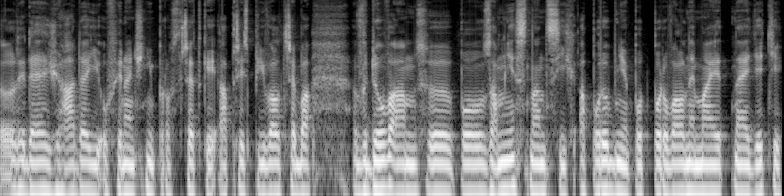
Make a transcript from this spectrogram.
lidé žádají o finanční prostředky a přispíval třeba vdovám po zaměstnancích a podobně, podporoval nemajetné děti.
